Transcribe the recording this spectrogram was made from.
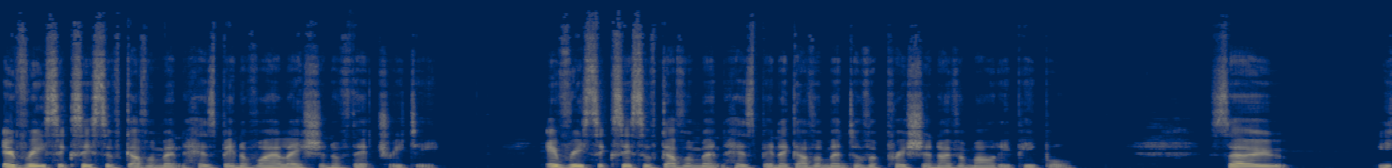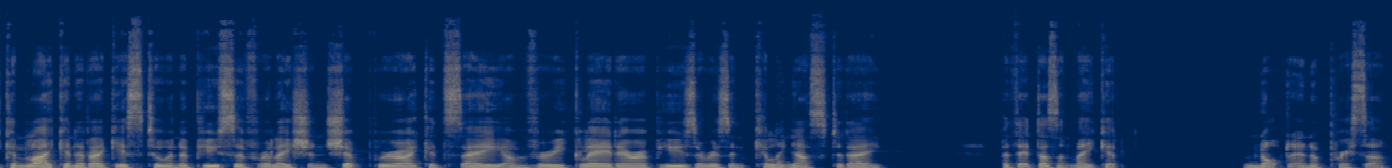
every successive government has been a violation of that treaty. Every successive government has been a government of oppression over Maori people. So you can liken it, I guess, to an abusive relationship where I could say, I'm very glad our abuser isn't killing us today, but that doesn't make it not an oppressor.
